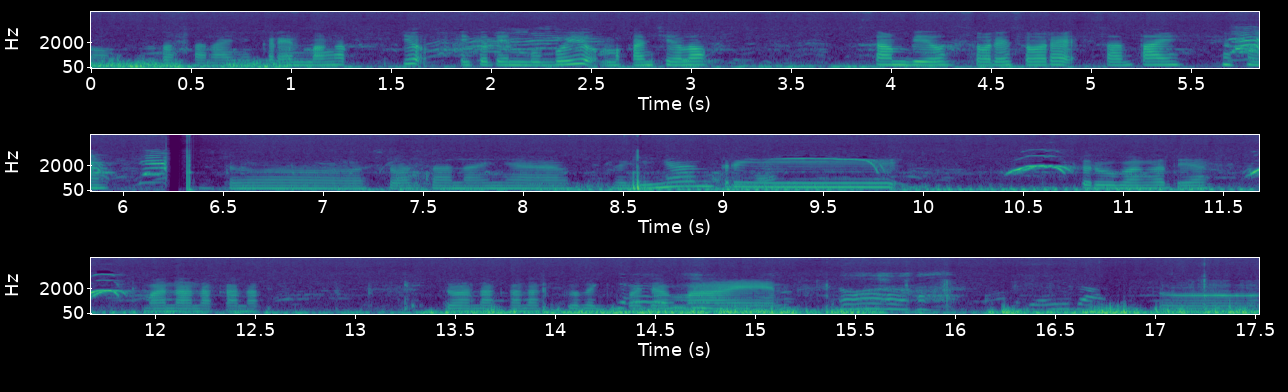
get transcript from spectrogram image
Oh, suasananya keren banget. Yuk ikutin bubu yuk makan cilok. Sambil sore-sore santai. Tuh suasananya. Lagi ngantri. Seru banget ya. Mana anak-anak? Tuh anak-anak tuh lagi pada main. Tuh.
